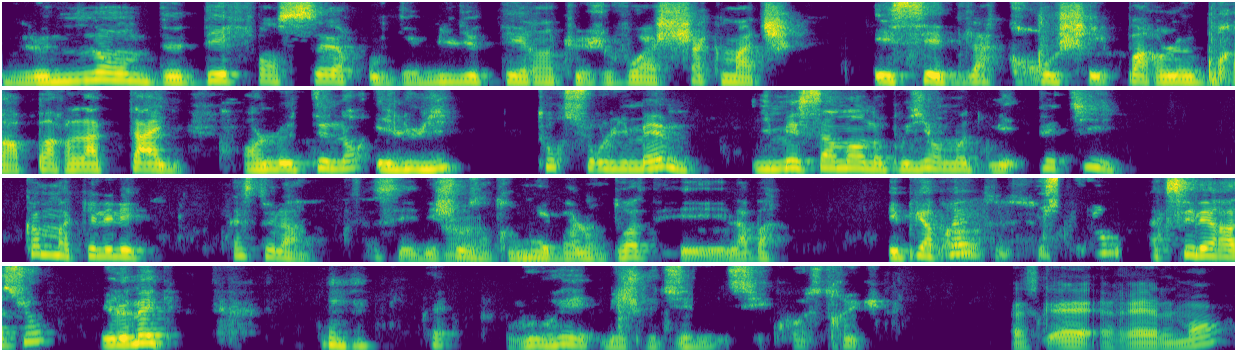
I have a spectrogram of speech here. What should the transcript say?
Le nombre de défenseurs ou de milieux de terrain que je vois à chaque match essayer de l'accrocher par le bras, par la taille, en le tenant, et lui, tour sur lui-même, il met sa main en opposition en mode Mais petit, comme Makelele, reste là. Ça, c'est des choses Ouais. entre moi et le ballon. Toi, t'es là-bas. Et puis après, accélération, et le mec, ouais, mais je me disais, c'est quoi ce truc? Parce que eh, réellement,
